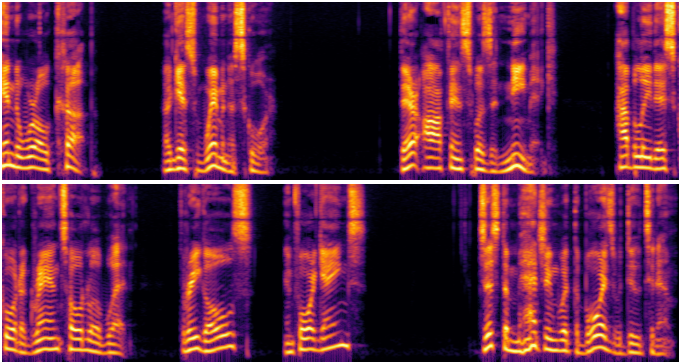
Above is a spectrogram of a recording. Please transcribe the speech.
in the World Cup against women to score. Their offense was anemic. I believe they scored a grand total of what, three goals in four games? Just imagine what the boys would do to them.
